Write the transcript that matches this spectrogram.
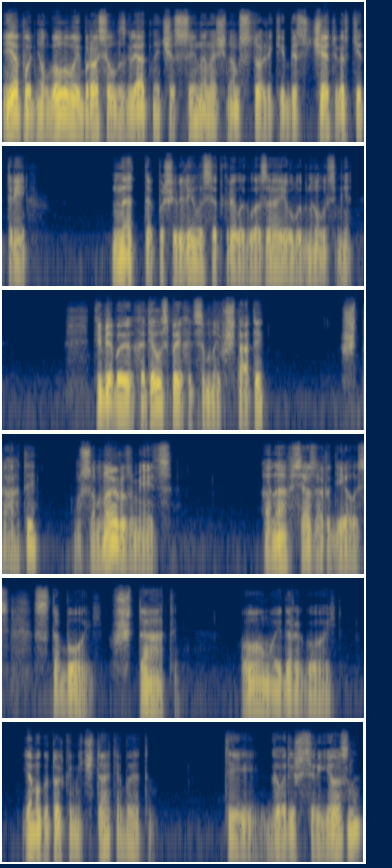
Я поднял голову и бросил взгляд на часы на ночном столике, без четверти три. Нетта пошевелилась, открыла глаза и улыбнулась мне. «Тебе бы хотелось поехать со мной в Штаты?» «Штаты? Ну, со мной, разумеется». Она вся зарделась. «С тобой, в Штаты. О, мой дорогой, я могу только мечтать об этом. Ты говоришь серьезно?»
